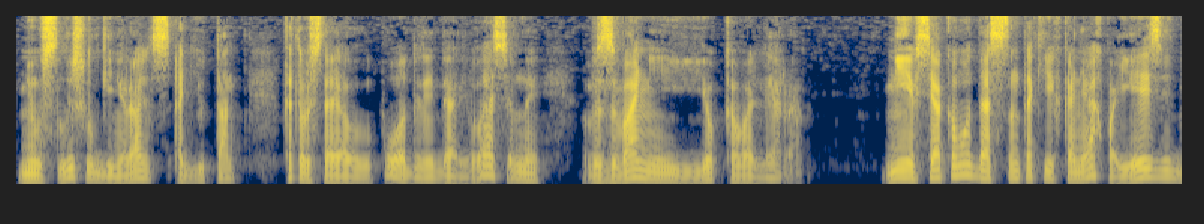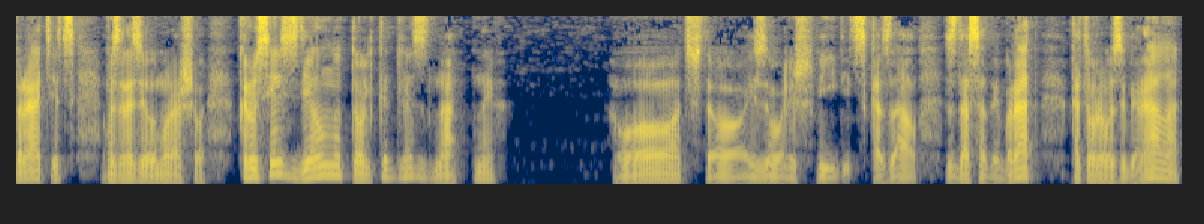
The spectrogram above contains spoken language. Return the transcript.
не услышал генераль-адъютант, который стоял подле Дарьи Власевны в звании ее кавалера. «Не всякому дастся на таких конях поездить, братец», — возразила Мурашева. «Карусель сделана только для знатных». «Вот что изволишь видеть», — сказал с досадой брат, которого забирала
